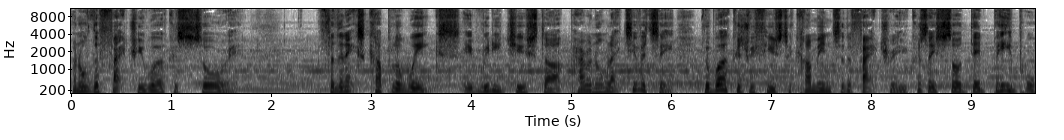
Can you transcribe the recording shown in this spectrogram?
and all the factory workers saw it, for the next couple of weeks, it really juiced up paranormal activity. The workers refused to come into the factory because they saw dead people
